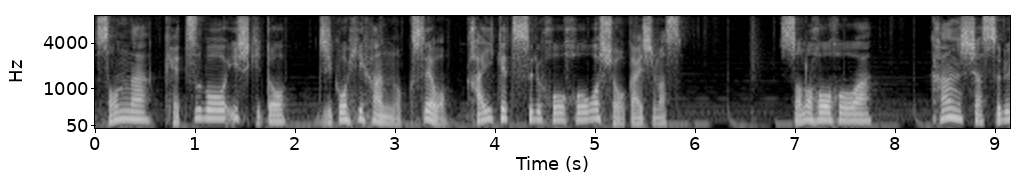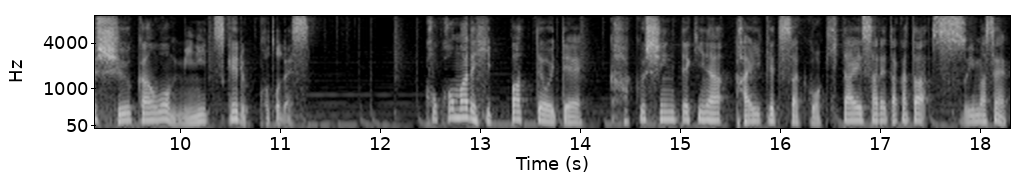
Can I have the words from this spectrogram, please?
そんな欠乏意識と自己批判の癖を解決する方法を紹介します。その方法は、感謝する習慣を身につけることです。ここまで引っ張っておいて、革新的な解決策を期待された方、すいません。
